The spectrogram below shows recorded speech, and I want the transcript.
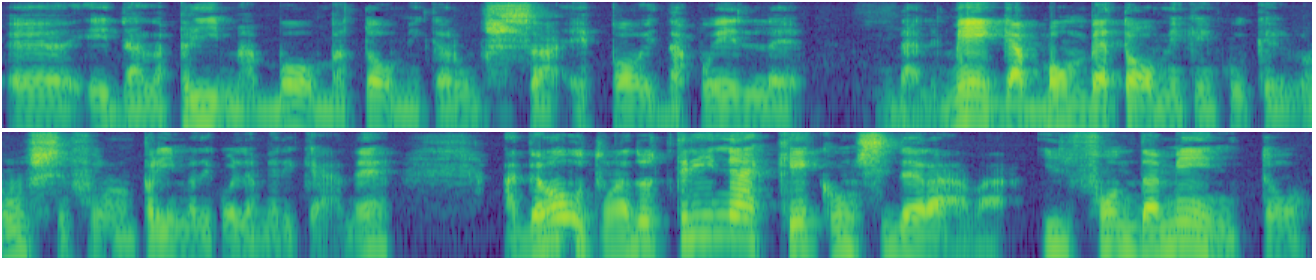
eh, e dalla prima bomba atomica russa e poi da quelle, dalle mega bombe atomiche in cui le russe furono prima di quelle americane, abbiamo avuto una dottrina che considerava il fondamento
